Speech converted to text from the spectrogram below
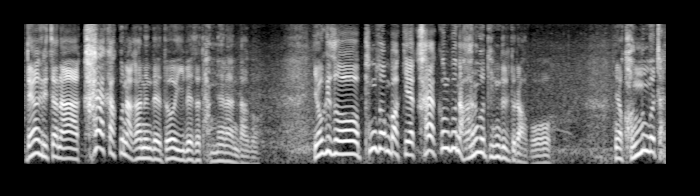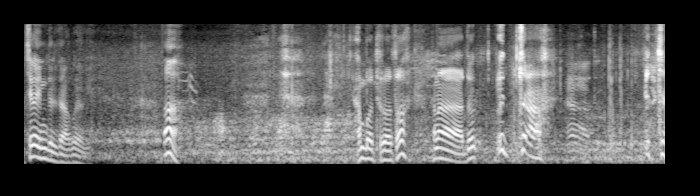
내가 그랬잖아. 카약 갖고 나가는데도 입에서 담내 난다고. 여기서 풍선 밖에 카약 끌고 나가는 것도 힘들더라고 그냥 걷는 것 자체가 힘들더라고 여기. 어 한번 들어서 하나 둘 으짜. 으짜!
